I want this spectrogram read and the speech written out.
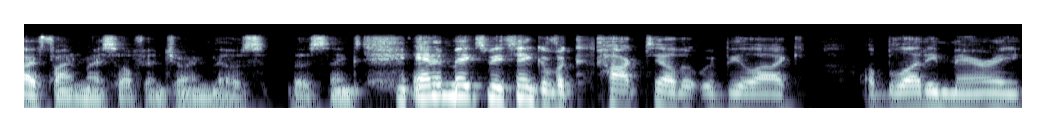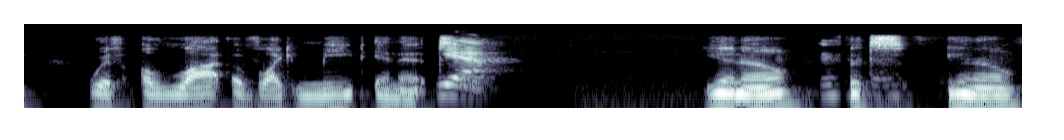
I find myself enjoying those those things, and it makes me think of a cocktail that would be like a Bloody Mary with a lot of like meat in it. Yeah. You know, mm-hmm. it's you know.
